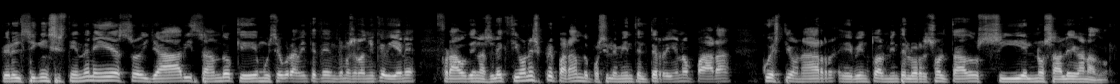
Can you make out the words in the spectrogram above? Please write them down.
pero él sigue insistiendo en eso y ya avisando que muy seguramente tendremos el año que viene fraude en las elecciones, preparando posiblemente el terreno para cuestionar eventualmente los resultados si él no sale ganador.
